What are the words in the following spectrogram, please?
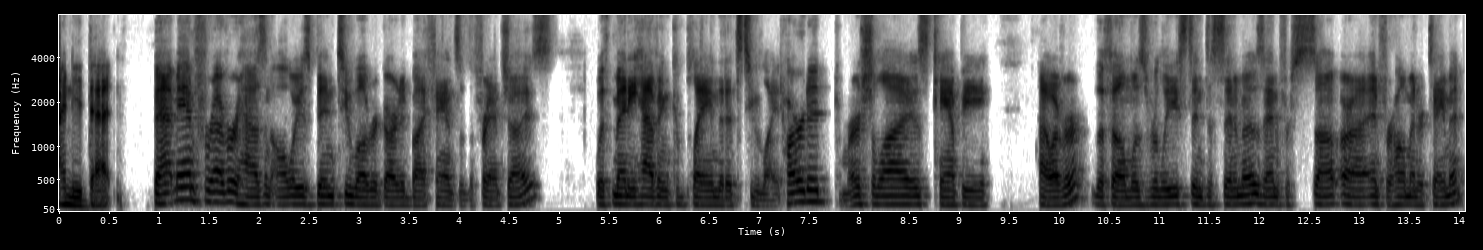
I need that. Batman Forever hasn't always been too well regarded by fans of the franchise, with many having complained that it's too lighthearted, commercialized, campy. However, the film was released into cinemas and for some uh, and for home entertainment,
